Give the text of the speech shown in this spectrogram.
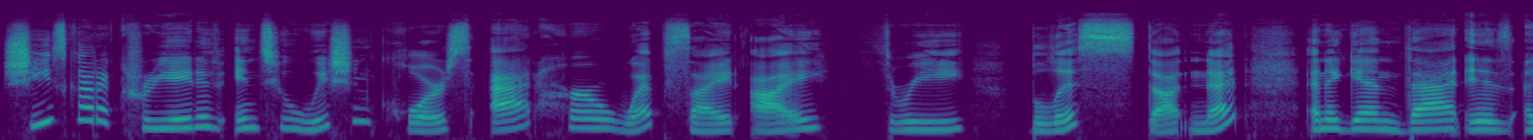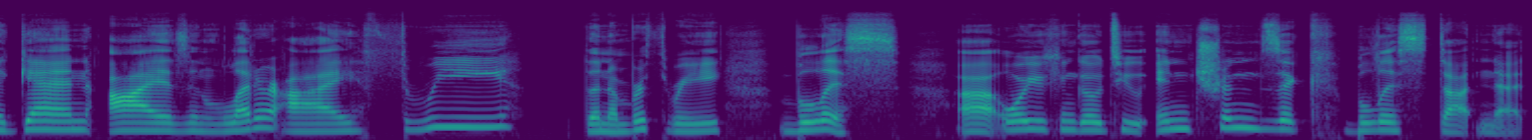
She's got a creative intuition course at her website, i3 bliss.net. And again, that is again I as in letter I, three, the number three, bliss. Uh, or you can go to intrinsicbliss.net.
